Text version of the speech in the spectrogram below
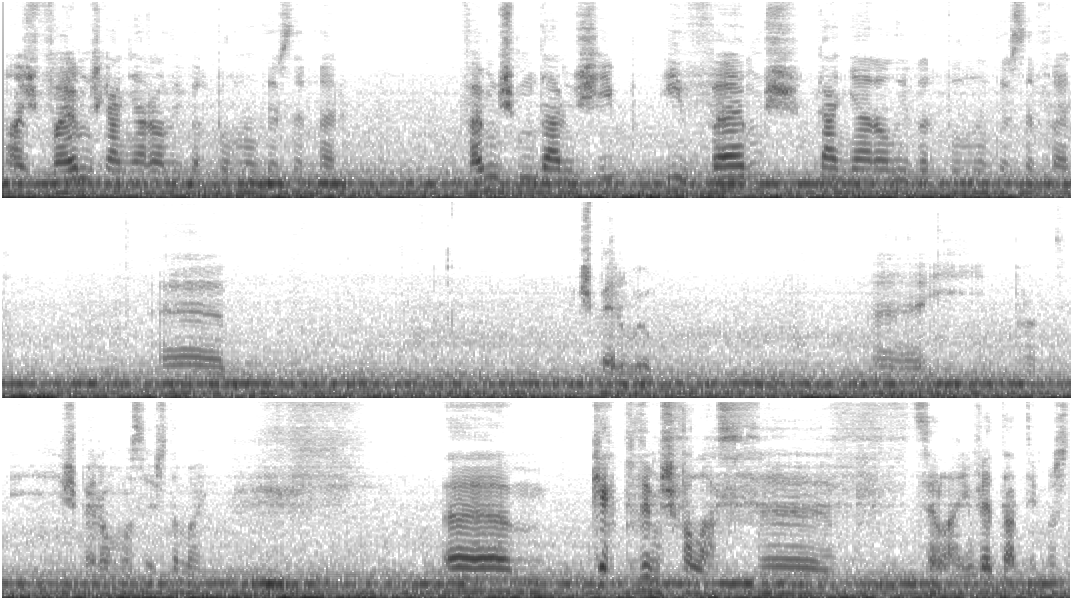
Nós vamos ganhar ao Liverpool na terça-feira. Vamos mudar o chip e vamos ganhar ao Liverpool na terça-feira. Uh, espero eu. Uh, e esperam vocês também. Uh, o que é que podemos falar? sei lá, inventar temas.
